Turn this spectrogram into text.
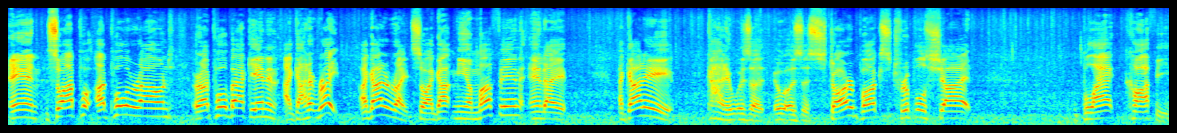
and so I pull I pull around or I pull back in and I got it right. I got it right. So I got me a muffin and I I got a God, it was a it was a Starbucks triple shot black coffee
